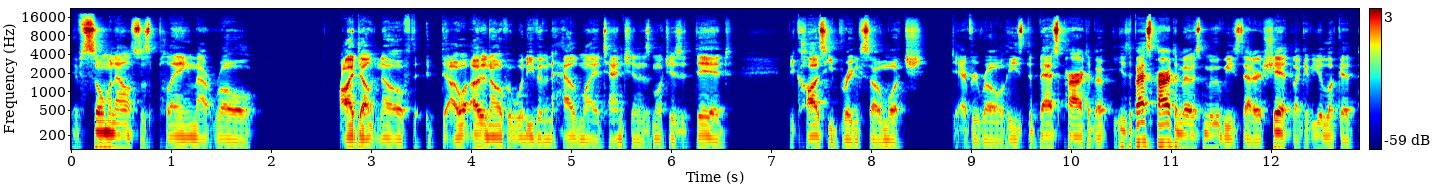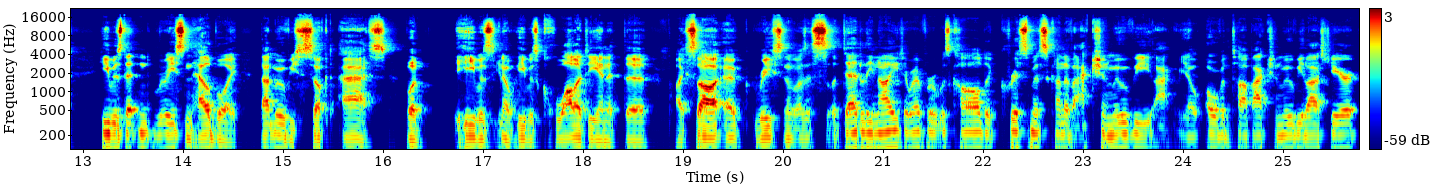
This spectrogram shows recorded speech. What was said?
If someone else was playing that role, I don't know if I don't know if it would even held my attention as much as it did, because he brings so much every role. He's the best part about he's the best part of most movies that are shit. Like if you look at he was the recent Hellboy, that movie sucked ass, but he was you know he was quality in it. The I saw a recent was a Deadly Night or whatever it was called, a Christmas kind of action movie, you know, over the top action movie last year,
